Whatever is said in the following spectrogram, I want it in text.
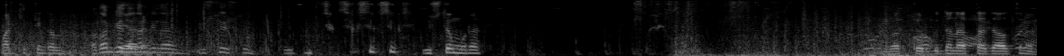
Marketten kaldır. Adam geldi adam geldi. Üstte üstte. Sık sık sık sık. Üste Murat. Murat korkudan atladı altına.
